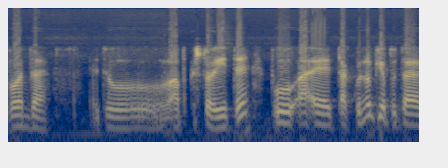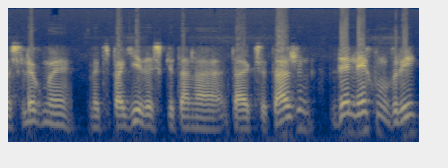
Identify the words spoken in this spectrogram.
Βόντα ε, του, στο ΙΤΕ που ε, τα κουνούπια που τα συλλέγουμε με τις παγίδες και τα, τα εξετάζουν δεν έχουν βρει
